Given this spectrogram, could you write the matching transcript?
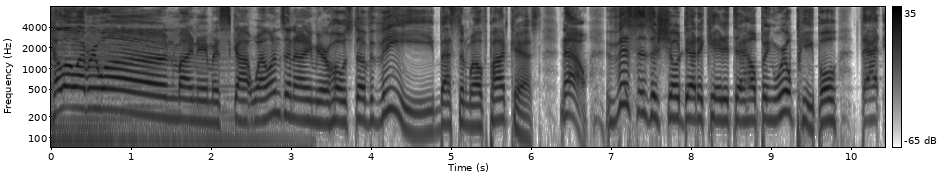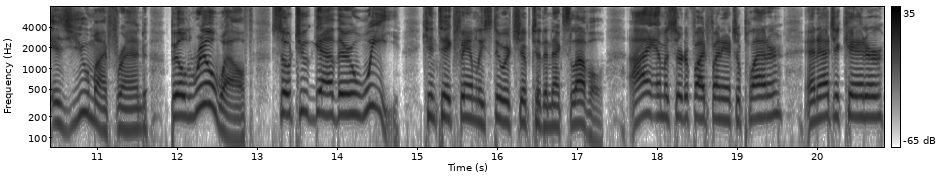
Hello, everyone. My name is Scott Wellens, and I am your host of the Best in Wealth podcast. Now, this is a show dedicated to helping real people, that is you, my friend, build real wealth so together we can take family stewardship to the next level. I am a certified financial planner, an educator,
